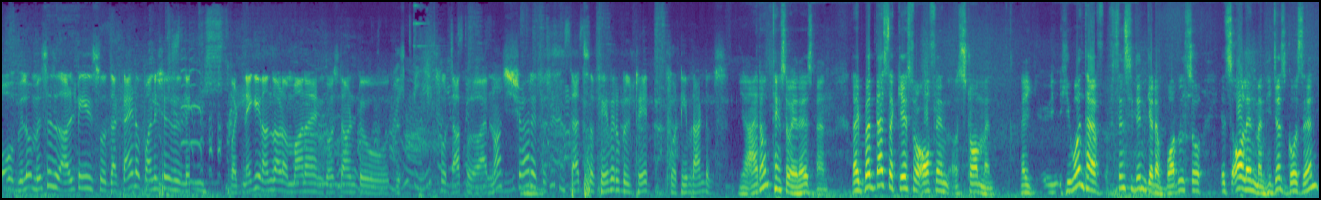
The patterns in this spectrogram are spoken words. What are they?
Oh, Willow misses his ulti, so that kind of punishes his Negi. But Negi runs out of mana and goes down to this for Dark. I'm not sure if that's a favorable trade for Team Randoms. Yeah, I don't think so. It is, man. Like, but that's the case for offlane uh, storm, man. Like he won't have since he didn't get a bottle, so it's all in, man. He just goes in,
